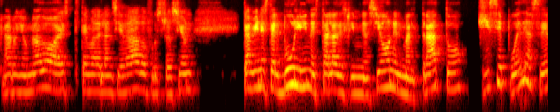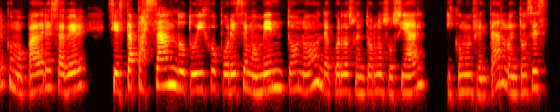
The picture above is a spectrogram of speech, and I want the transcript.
Claro, y aunado a este tema de la ansiedad o frustración, también está el bullying, está la discriminación, el maltrato. ¿Qué se puede hacer como padre? Saber si está pasando tu hijo por ese momento, ¿no? De acuerdo a su entorno social y cómo enfrentarlo. Entonces,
